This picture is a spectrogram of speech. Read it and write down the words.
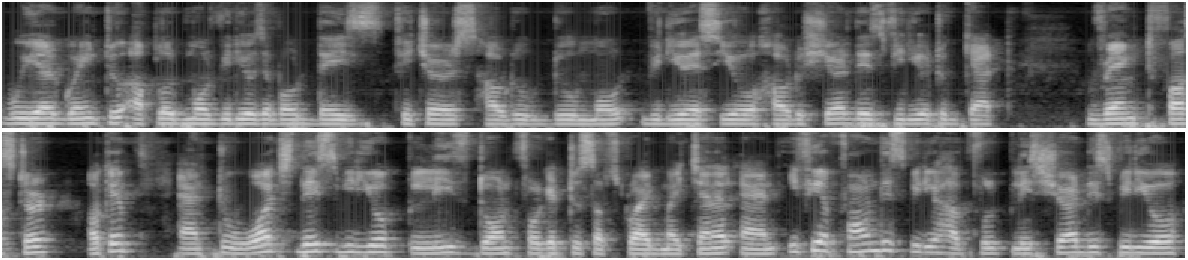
we are going to upload more videos about these features how to do more video seo how to share this video to get ranked faster okay? And to watch this video please don't forget to subscribe my channel. And if you have found this video helpful please share this video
